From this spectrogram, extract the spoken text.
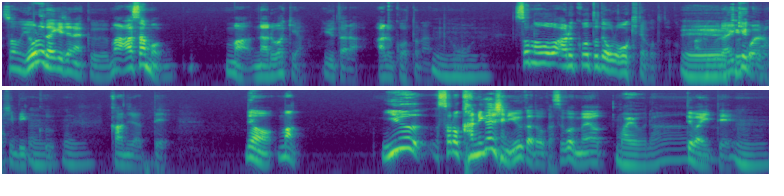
その夜だけじゃなくまあ朝もまあなるわけやん。言うたら歩く音なんて、うんその歩く音で俺起きたこととかあえーるぐらい結構響く感じあって、でもまあ言うそれを管理会社に言うかどうかすごい迷っ迷うなてはいて。うん。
